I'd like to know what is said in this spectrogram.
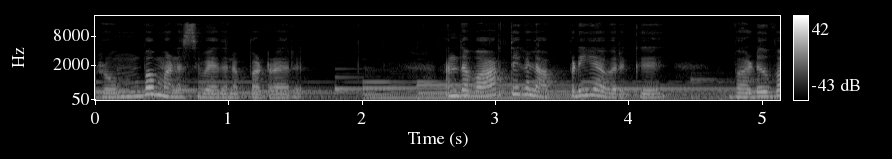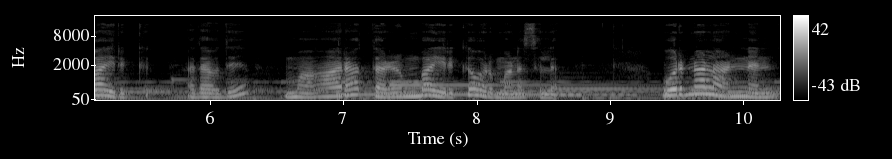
ரொம்ப மனசு வேதனைப்படுறாரு. அந்த வார்த்தைகள் அப்படியே அவருக்கு வடுவாக இருக்குது அதாவது மாறா தழும்பாக இருக்குது அவர் மனசில். ஒரு நாள் அண்ணன்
